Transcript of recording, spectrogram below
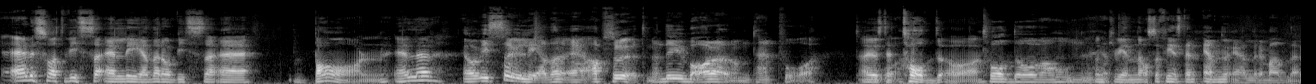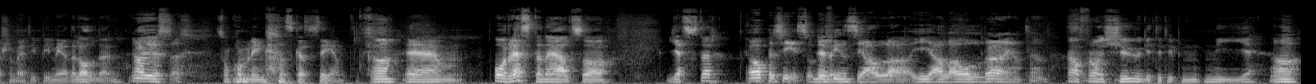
är det så att vissa är ledare och vissa är barn? Eller? Ja, vissa är ju ledare, absolut. Men det är ju bara de här två. Ja just det, Todd och Todd och vad hon en kvinna. Och så finns det en ännu äldre man där som är typ i medelåldern. Ja, just det. Som kommer in ganska sent. Ja, Ehm, och resten är alltså gäster. ja precis. Och det Eller- finns i alla, i alla åldrar egentligen. Ja, från 20 till typ 9. Ja,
